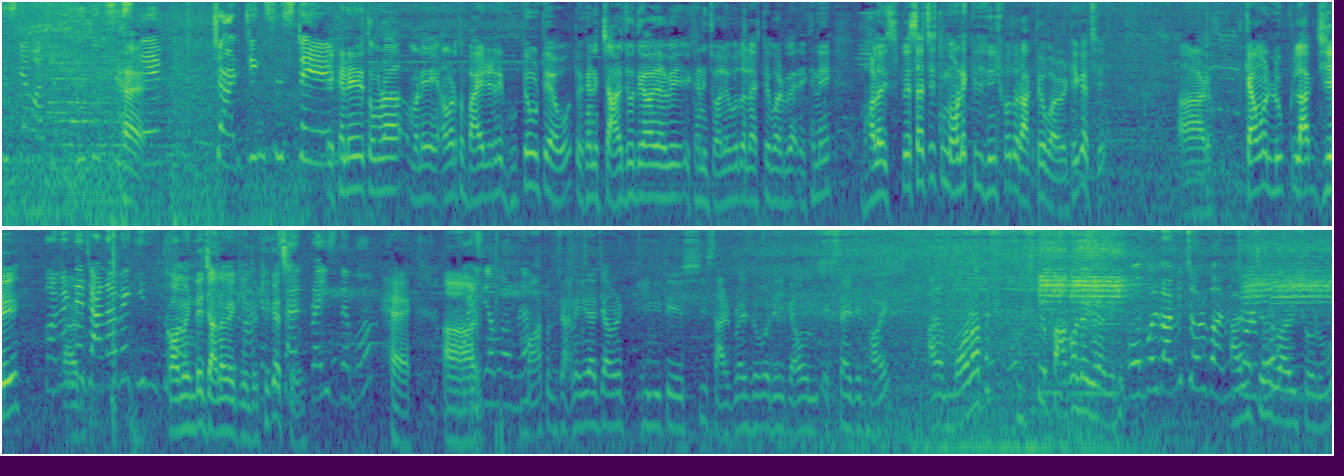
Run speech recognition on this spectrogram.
সিস্টেম আছে হ্যাঁ। চার্জিং সিস্টেম এখানে তোমরা মানে আমরা তো বাইরে ঘুরতে উঠতে যাব তো এখানে চার্জও দেওয়া যাবে এখানে জলের বোতল রাখতে পারবে আর এখানে ভালো স্পেস আছে তুমি অনেক কিছু জিনিসপত্র রাখতেও পারবে ঠিক আছে? আর কেমন লুক লাগছে? কমেন্টে জানাবে কিন্তু কমেন্টে জানাবে কিন্তু, ঠিক আছে? সারপ্রাইজ দেবো। হ্যাঁ আর। মা তো জানেই না যে আমরা কি নিতে এসেছি সারপ্রাইজ দেবো দেখি কেমন এক্সাইটেড হয়। আর মনা তো খুশিতে পাগল হয়ে যাবে। ও বলব আমি চড়বো আমি চড়বো। আমি চড়বো।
